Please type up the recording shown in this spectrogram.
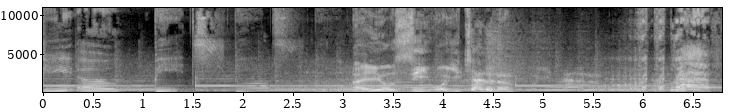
G.O. Beats. Hey, yo, Z, what you telling them? Rap.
